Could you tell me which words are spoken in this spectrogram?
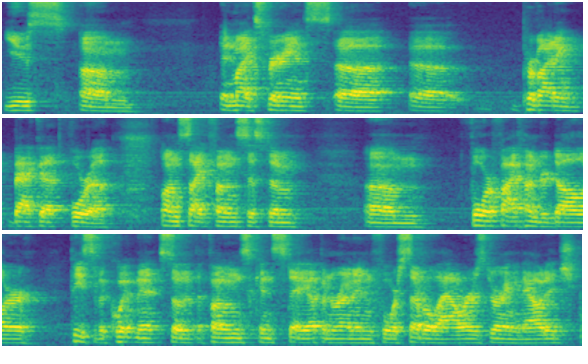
use. Um, in my experience, uh, uh, providing backup for a on-site phone system, um, four or five hundred dollar piece of equipment so that the phones can stay up and running for several hours during an outage.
